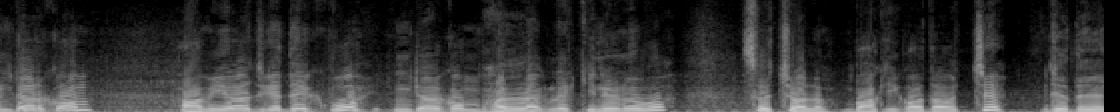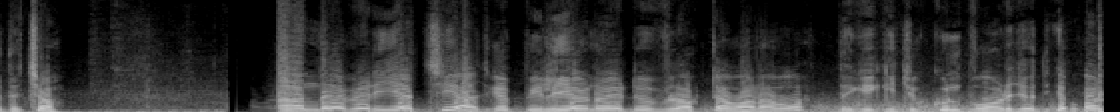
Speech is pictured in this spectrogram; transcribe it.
ইন্টারকম আমিও আজকে দেখব ইন্টারকম ভালো লাগলে কিনে নেব। সো চলো, বাকি কথা হচ্ছে, যেতে যেতে, চ। এখান থেকে বেরিয়ে যাচ্ছি। আজকে পিলিয়ানো একটু ব্লগটা বানাবো। দেখি কিছুক্ষণ পর যদি আবার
